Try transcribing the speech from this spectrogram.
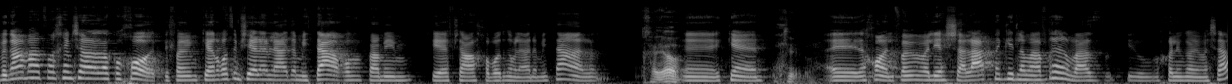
וגם מה הצרכים של הלקוחות, לפעמים כן רוצים שיהיה להם ליד המיטה, רוב הפעמים שיהיה אפשר לכבות גם ליד המיטה. חייב. כן. נכון, לפעמים אבל יש שלט נגיד למאוורר, ואז כאילו יכולים גם עם השלט.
